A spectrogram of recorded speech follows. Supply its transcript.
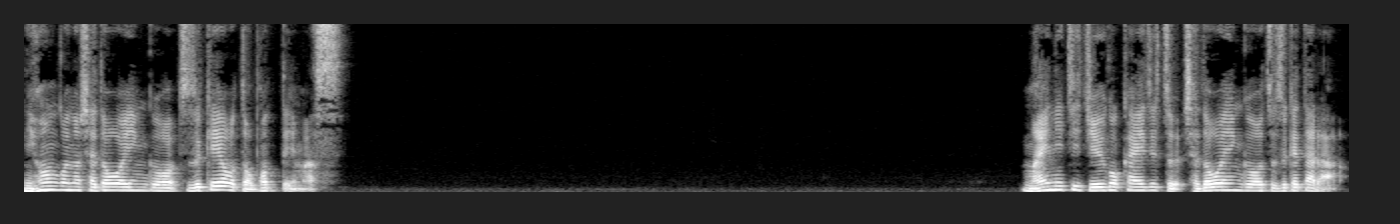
日本語のシャドーイングを続けようと思っています。毎日15回ずつシャドーイングを続けたら、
